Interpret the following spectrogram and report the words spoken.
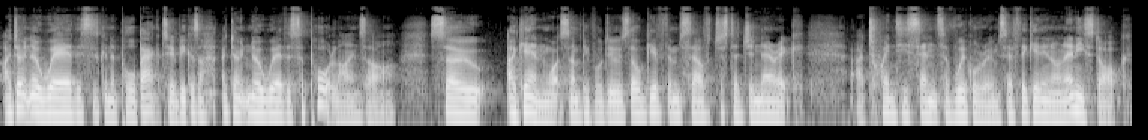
I don't know where this is going to pull back to because I, I don't know where the support lines are. So again, what some people do is they'll give themselves just a generic uh, 20 cents of wiggle room. So if they get in on any stock,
